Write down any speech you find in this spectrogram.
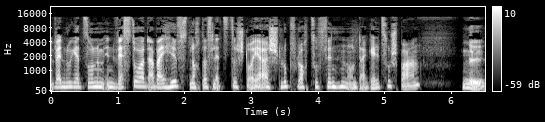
wenn du jetzt so einem Investor dabei hilfst, noch das letzte Steuerschlupfloch zu finden und da Geld zu sparen? Nö,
